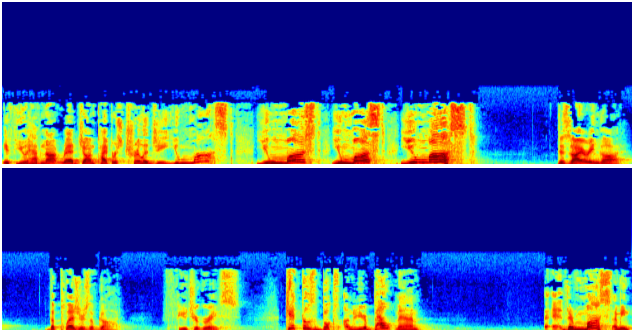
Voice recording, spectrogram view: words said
if you have not read John Piper's trilogy, you must, you must, you must, you must desiring God, the pleasures of God, future grace. Get those books under your belt, man. Eh, eh, there must. I mean,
